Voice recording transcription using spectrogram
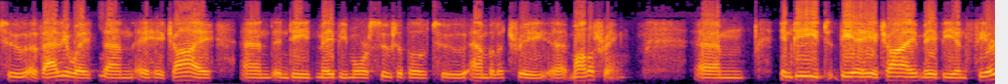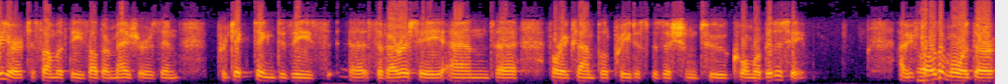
to evaluate than AHI and indeed may be more suitable to ambulatory uh, monitoring. Um, indeed, the AHI may be inferior to some of these other measures in predicting disease uh, severity and, uh, for example, predisposition to comorbidity. I mean, furthermore, there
